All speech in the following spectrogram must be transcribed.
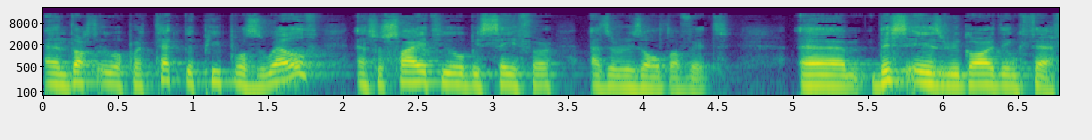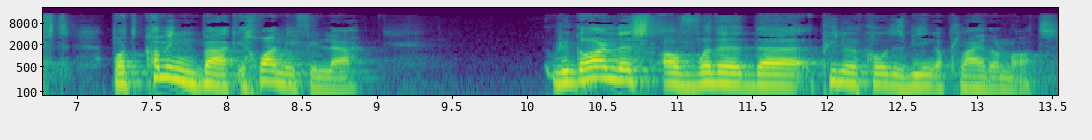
and thus it will protect the people's wealth and society will be safer as a result of it. Um, this is regarding theft. But coming back, ikhwani regardless of whether the penal code is being applied or not,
